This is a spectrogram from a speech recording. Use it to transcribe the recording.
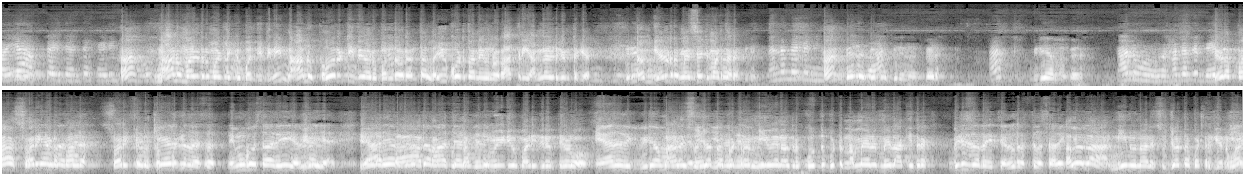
ಭಯ ಆಗ್ತಾ ಇದೆ ಅಂತ ಹೇಳಿ ನಾನು ಮರ್ಡರ್ ಮಾಡ್ಲಿಕ್ಕೆ ಬಂದಿದ್ದೀನಿ. ನಾನು ಪವರ್ ಟಿವಿ ಅವರು ಬಂದವರು ಅಂತ ಲೈವ್ ಕೊಡ್ತಾನೆ ಇವನು ರಾತ್ರಿ ಹನ್ನೆರಡು ಗಂಟೆಗೆ. ನಮ್ಗೆ ಎಲ್ರು ಮೆಸೇಜ್ ಮಾಡ್ತಾರೆ. ನಾನು ಹಾಗಾದ್ರೆ ಬೇರೆ ಹೇಳಪ್ಪ ಸಾರಿ ಹೇಳಪ್ಪ ಸಾರಿ ಕೇಳು ಕೇಳಿದಲ್ಲ ಸರ್. ನಿಮ್ಗೂ ಸಾರಿ ಎಲ್ಲ ಯಾರ್ಯಾರ ವಿರುದ್ಧ ಮಾತಾಡಿದ್ದೀರಿ ವಿಡಿಯೋ ಮಾಡಿದ್ರಿ ಅಂತ ಹೇಳು. ಯಾರ್ಯಾರಿಗೆ ವಿಡಿಯೋ ನಾಳೆ ಸುಜಾತ ಭಟ್ರ ಮಾಡಿ ನೀವೇನಾದ್ರೂ ಕೊದ್ದು ಬಿಟ್ಟು ನಮ್ಮ ಮೇಲೆ ಮೇಲೆ ಹಾಕಿದ್ರೆ? ಬಿಡಿ ಸರ್ ಐತೆ ಎಲ್ಲರ ಹತ್ರ ಸಾರಿ ಅಲ್ಲಲ್ಲ ನೀನು ನಾಳೆ ಸುಜಾತ ಭಟ್ರಿಗೆ ಏನು ನೀವೇ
